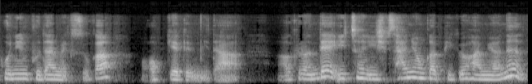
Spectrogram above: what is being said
본인 부담 액수가 없게 됩니다. 그런데 2024년과 비교하면은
